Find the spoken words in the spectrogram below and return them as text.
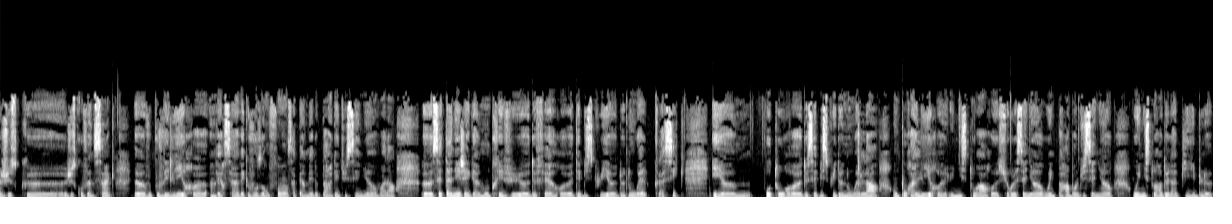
jusqu'au 25, vous pouvez lire un verset avec vos enfants. Ça permet de parler du Seigneur. Voilà. cette année, j'ai également prévu de faire des biscuits de Noël classiques. Et autour euh, de ces biscuits de Noël-là, on pourra lire euh, une histoire euh, sur le Seigneur ou une parabole du Seigneur ou une histoire de la Bible.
